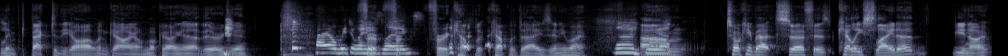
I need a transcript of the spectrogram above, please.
limped back to the island going, I'm not going out there again. Tail between for, his legs. For, for, a couple of, couple of days anyway. Oh, um, talking about surfers, Kelly Slater, you know,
